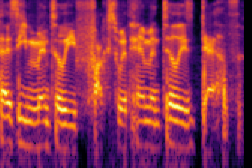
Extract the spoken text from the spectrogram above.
as he mentally fucks with him until his death.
